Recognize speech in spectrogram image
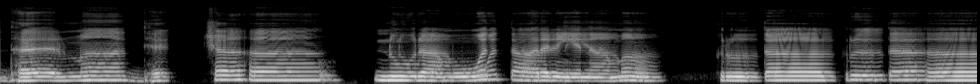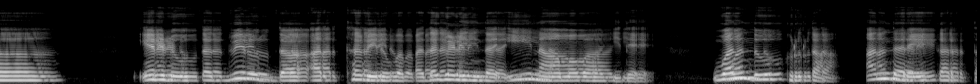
ಧರ್ಮಾಧ್ಯಕ್ಷ. ನೂರ ಮೂವತ್ತಾರನೆಯ ನಾಮ. ಕೃತ ಕೃತ. ಎರಡು ತದ್ವಿರುದ್ಧ ಅರ್ಥವಿರುವ ಪದಗಳಿಂದ ಈ ನಾಮವಾಗಿದೆ. ಒಂದು ಕೃತ, ಅಂದರೆ ಕರ್ತ.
